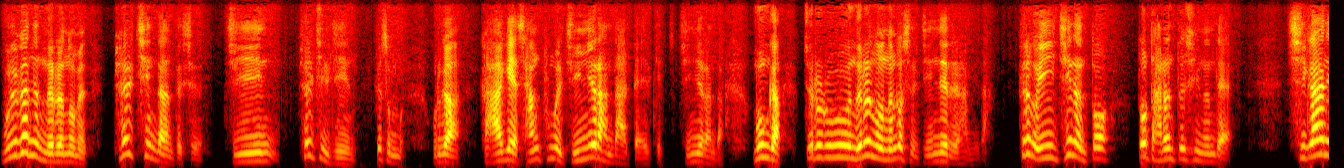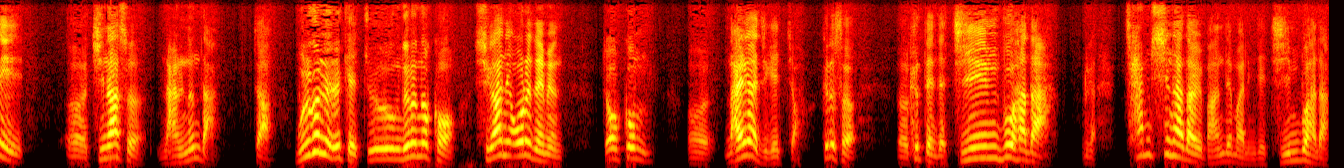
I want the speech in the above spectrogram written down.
물건을 내려놓으면 펼친다는 뜻이에요. 지인, 펼칠 지인. 그래서 우리가 가게 상품을 진열한다 할 때 이렇게 진열한다. 뭔가 쭈르르 늘어놓는 것을 진열을 합니다. 그리고 이 진은 또, 또 다른 뜻이 있는데 시간이 어, 지나서 낡는다. 자, 물건을 이렇게 쭉 늘어놓고 시간이 오래되면 조금 어, 낡아지겠죠. 그래서 어, 그때 이제 진부하다. 우리가 참신하다의 반대말이 이제 진부하다.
